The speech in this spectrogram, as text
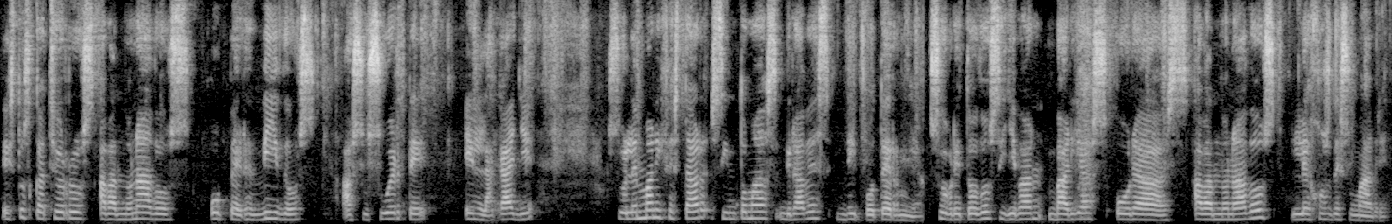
Estos cachorros abandonados o perdidos a su suerte en la calle suelen manifestar síntomas graves de hipotermia, sobre todo si llevan varias horas abandonados lejos de su madre.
